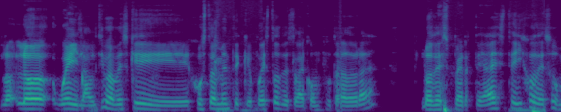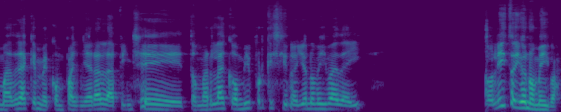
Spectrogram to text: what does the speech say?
Lo, lo, güey, la última vez que justamente que he puesto desde la computadora, lo desperté a este hijo de su madre a que me acompañara a la pinche tomar la combi porque si no yo no me iba de ahí. Solito yo no me iba.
